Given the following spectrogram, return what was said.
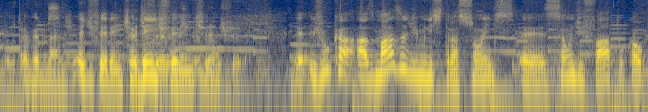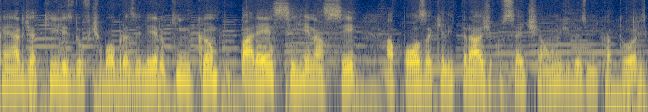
É, É coisa. verdade. É diferente. É, bem diferente, é bem né? diferente. É, Juca, as más administrações é, são de fato o calcanhar de Aquiles do futebol brasileiro, que em campo parece renascer após aquele trágico 7 a 1 de 2014.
